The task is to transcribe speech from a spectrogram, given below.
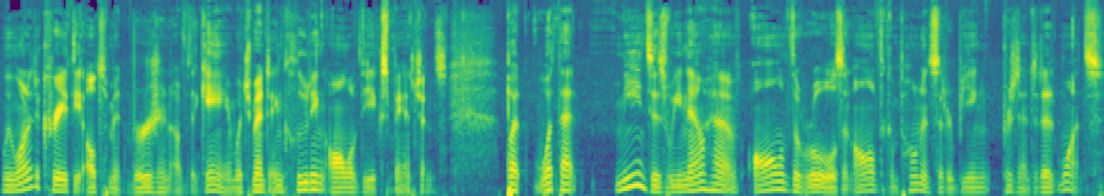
we wanted to create the ultimate version of the game, which meant including all of the expansions. But what that means is we now have all of the rules and all of the components that are being presented at once.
